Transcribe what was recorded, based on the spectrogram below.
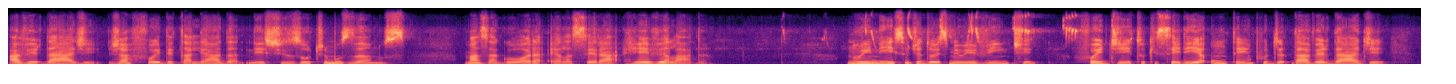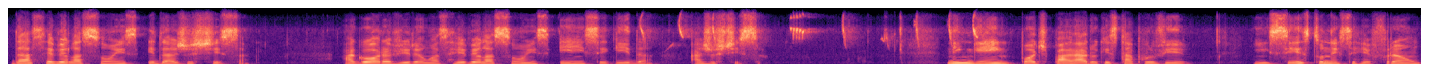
A verdade já foi detalhada nestes últimos anos, mas agora ela será revelada. No início de 2020, foi dito que seria um tempo da verdade, das revelações e da justiça. Agora virão as revelações e em seguida a justiça. Ninguém pode parar o que está por vir. Insisto nesse refrão,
